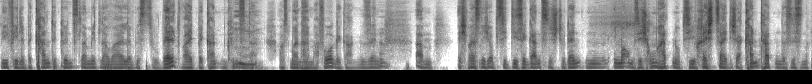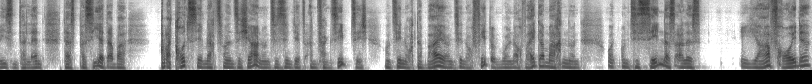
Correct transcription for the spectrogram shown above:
wie viele bekannte Künstler mittlerweile bis zu weltweit bekannten Künstlern mhm. aus Mannheim hervorgegangen sind. Ja. Ähm, ich weiß nicht, ob sie diese ganzen Studenten immer um sich herum hatten, ob sie rechtzeitig erkannt hatten, das ist ein Riesentalent, das passiert, aber aber trotzdem nach 20 Jahren und sie sind jetzt Anfang 70 und sind noch dabei und sind noch fit und wollen auch weitermachen und, und, und sie sehen das alles. Ja, Freude,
